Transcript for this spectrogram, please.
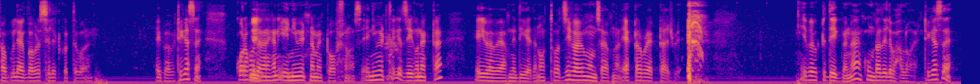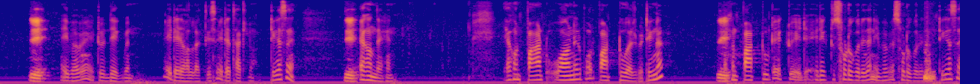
সবগুলো একভাবে সিলেক্ট করতে পারেন। এইভাবে ঠিক আছে? করার পর দেখেন এখানে এনিমেট নামে একটা অপশন আছে। এনিমেট থেকে যে কোনো একটা এইভাবে আপনি দিয়ে দেন। অথবা যেভাবে মন চায় আপনার একটার পর একটা আসবে। এইভাবে একটু দেখবেন হ্যাঁ? কোনটা দিলে ভালো হয় ঠিক আছে? এইভাবে একটু দেখবেন। এটাই ভালো লাগতেছে এটা থাকল ঠিক আছে? এখন দেখেন এখন পার্ট ওয়ানের পর পার্ট টু আসবে ঠিক না? এখন পার্ট টুটা একটু এটা একটু ছোট করে দেন এইভাবে ছোট করে দেন ঠিক আছে?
